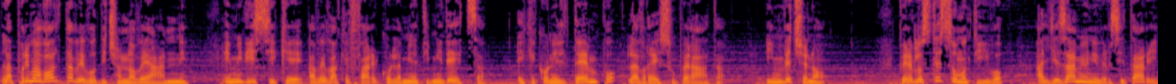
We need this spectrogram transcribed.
La prima volta avevo 19 anni e mi dissi che aveva a che fare con la mia timidezza e che con il tempo l'avrei superata. Invece no. Per lo stesso motivo, agli esami universitari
